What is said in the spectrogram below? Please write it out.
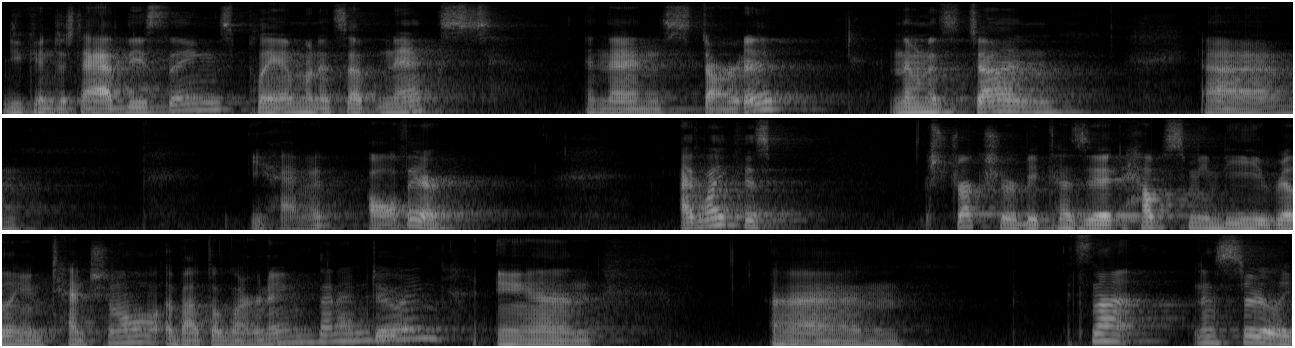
you can just add these things, them when it's up next, and then start it. And then when it's done, um, you have it all there. I like this structure because it helps me be really intentional about the learning that I'm doing. And um, it's not necessarily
